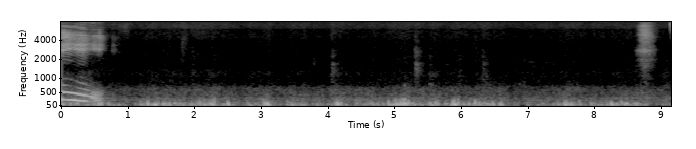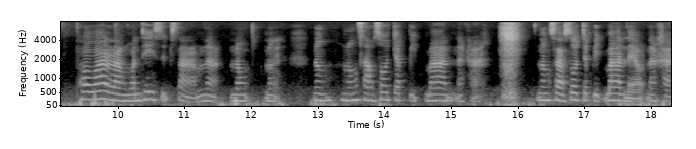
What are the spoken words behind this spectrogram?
ที่ เพราะว่า หลังวันที่สิบสามน่ะน้องน้องน้องน้องสาวโซจะปิดบ้านนะคะ น้องสาวโซจะปิดบ้านแล้วนะคะ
